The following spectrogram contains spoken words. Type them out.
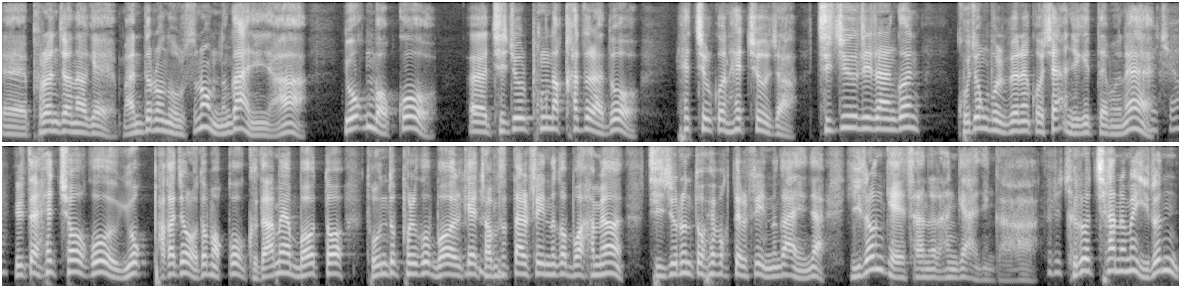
에, 불안전하게 만들어 놓을 수는 없는 거 아니냐. 욕 먹고 에, 지지율 폭락하더라도 해치울 건 해치우자. 지지율이라는 건 고정불변의 것이 아니기 때문에 그렇죠. 일단 해쳐고 욕 바가지를 얻어먹고 그 다음에 뭐 또 돈도 풀고 뭐 이렇게 점수 딸 수 있는 거 뭐 하면 지지율은 또 회복될 수 있는 거 아니냐 이런 계산을 한 게 아닌가. 그렇죠. 그렇지 않으면 이런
